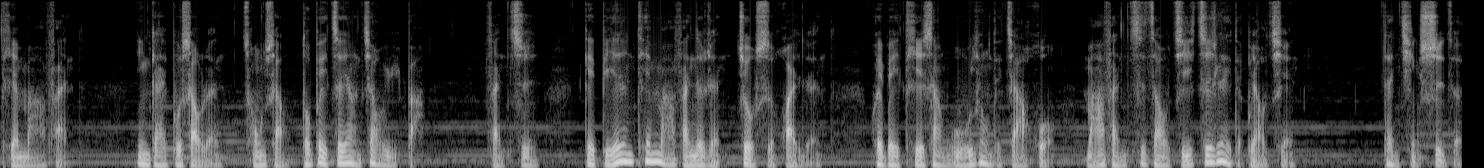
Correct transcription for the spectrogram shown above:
添麻烦。应该不少人从小都被这样教育吧？反之，给别人添麻烦的人就是坏人，会被贴上无用的家伙、麻烦制造机之类的标签。但请试着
